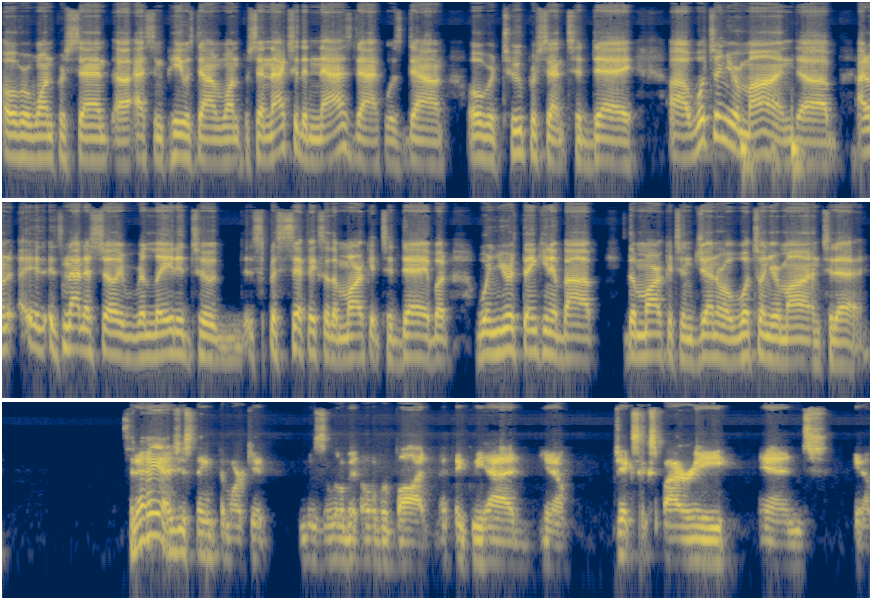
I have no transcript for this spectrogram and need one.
over one percent. Uh, S and P was down one percent, and actually the Nasdaq was down over two percent today. Uh, what's on your mind? Uh, I don't. It, it's not necessarily related to specifics of the market today, but when you're thinking about the markets in general, what's on your mind today? Today, I just think the market was a little bit overbought. I think we had, you know, VIX expiry, and you know,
